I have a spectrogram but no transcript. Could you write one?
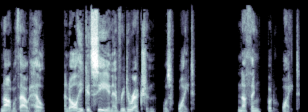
not without help, and all he could see in every direction was white. Nothing but white.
